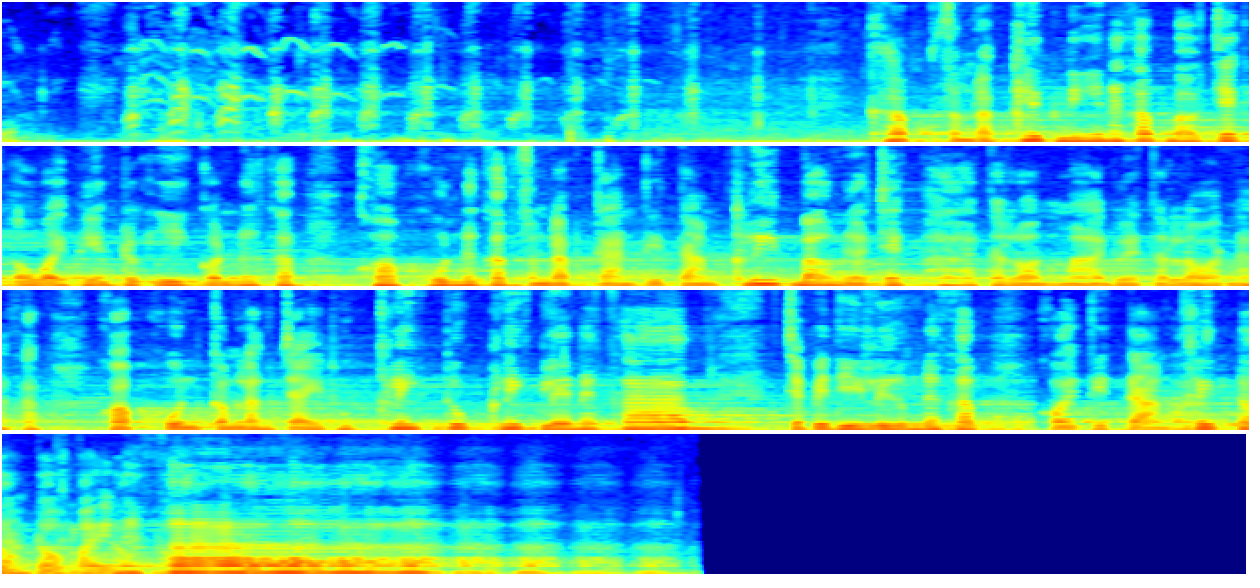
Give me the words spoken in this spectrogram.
ครับสำหรับคลิปนี้นะครับเบาแจ็คเอาไว้เพียงเท่าอี้ก่อนนะครับ ขอบคุณนะครับสำหรับการติดตามคลิปเบาเหนือแจ็คพาตลอดมาโดยตลอดนะครับ ขอบคุณกำลังใจทุกคลิกทุกคลิกเลยนะครับ จะไปดีลืมนะครับ คอยติดตามคลิปตอนต่อไปนะครับ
